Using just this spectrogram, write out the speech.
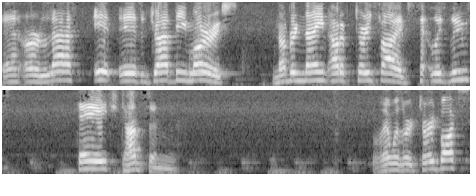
And our last it is day marks. Number 9 out of 35, St. Louis Blues, Tage Thompson. So that was our third box.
